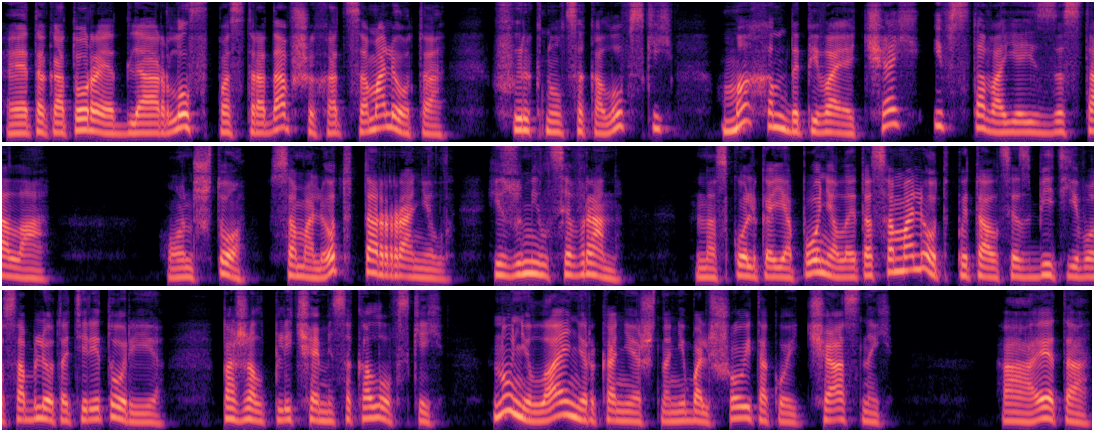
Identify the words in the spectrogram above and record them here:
«Это которая для орлов, пострадавших от самолета», — фыркнул Соколовский, махом допивая чай и вставая из-за стола. «Он что, самолет таранил?» — изумился Вран. «Насколько я понял, это самолет пытался сбить его с облета территории», — пожал плечами Соколовский. «Ну, не лайнер, конечно, небольшой такой, частный». «А это,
